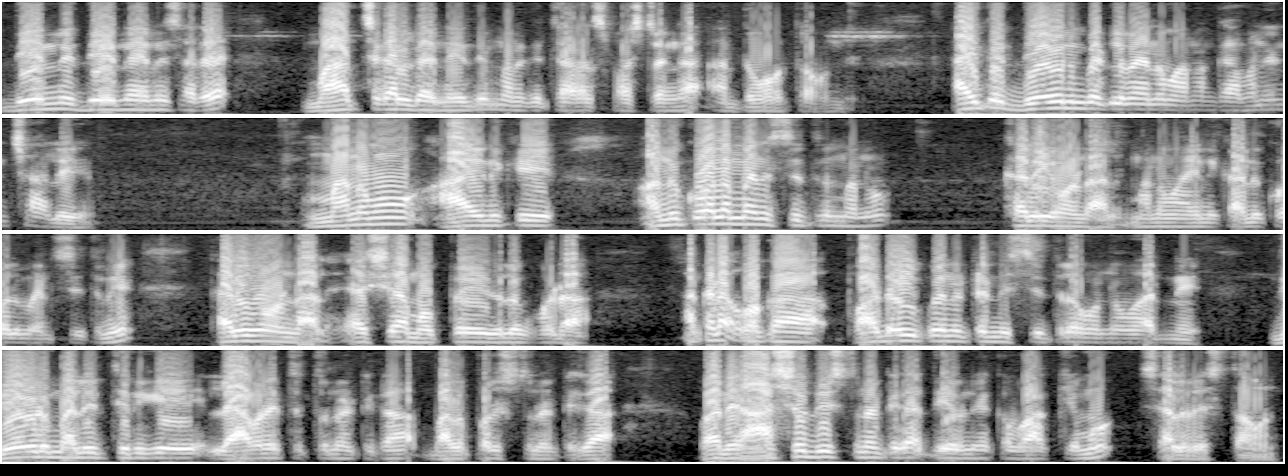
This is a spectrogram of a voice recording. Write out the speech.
దేన్ని దేన్నైనా సరే మార్చగలడు అనేది మనకి చాలా స్పష్టంగా అర్థమవుతా ఉంది. అయితే దేవుని బిడ్డలమైన మనం గమనించాలి మనము ఆయనకి అనుకూలమైన స్థితిని మనం కలిగి ఉండాలి. మనం ఆయనకి అనుకూలమైన స్థితిని కలిగి ఉండాలి. యశా ముప్పై ఐదులో కూడా అక్కడ ఒక పాడైపోయినటువంటి స్థితిలో ఉన్న వారిని దేవుడు మళ్ళీ తిరిగి లేవనెత్తుతున్నట్టుగా బలపరుస్తున్నట్టుగా వారిని ఆస్వాదిస్తున్నట్టుగా దేవుని యొక్క వాక్యము సెలవిస్తా ఉంది.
